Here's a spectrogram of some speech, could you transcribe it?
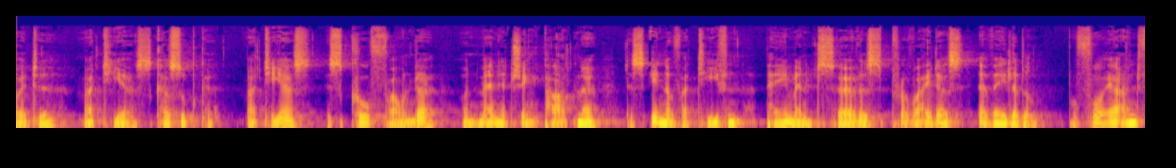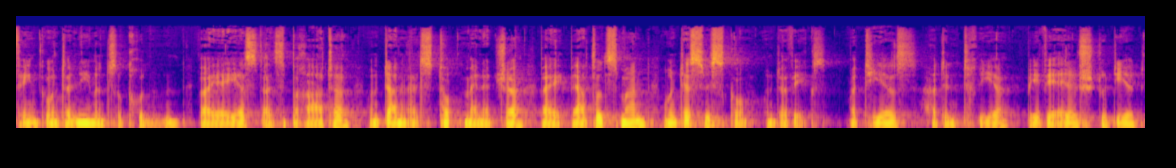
Heute Matthias Kasubke. Matthias ist Co-Founder und Managing Partner des innovativen Payment Service Providers Available. Bevor er anfing, Unternehmen zu gründen, war er erst als Berater und dann als Top-Manager bei Bertelsmann und der Swisscom unterwegs. Matthias hat in Trier BWL studiert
